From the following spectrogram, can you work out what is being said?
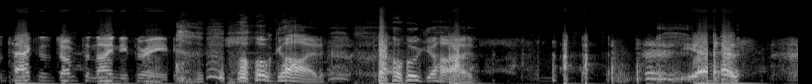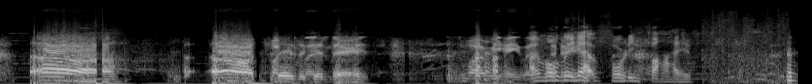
attack just jumped to 93. oh god. Oh god. yes. Oh. Oh, today's a good day. Legendaries. This is why we hate I'm only legendaries. at 45.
